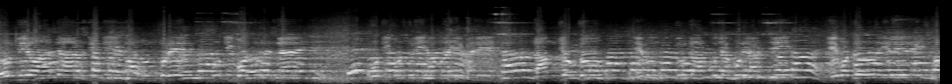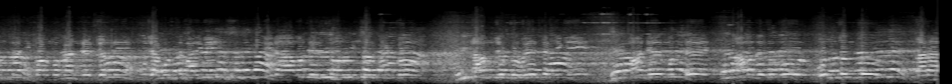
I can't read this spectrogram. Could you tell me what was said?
ধর্মীয় আচার নীতি পালন করে প্রতি বছরের ন্যায়, প্রতি বছরই আমরা এখানে নামযজ্ঞ এবং দুর্গা পূজা করে আসছি। এবছর এলেন এই সন্ত্রাসী কর্মকাণ্ডের জন্য পূজা করতে পারিনি। এটা আমাদের সৌভাগ্য। নামযজ্ঞ হয়েছে ঠিকই। মাঝে মধ্যে আমাদের উপর অত্যন্ত তারা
